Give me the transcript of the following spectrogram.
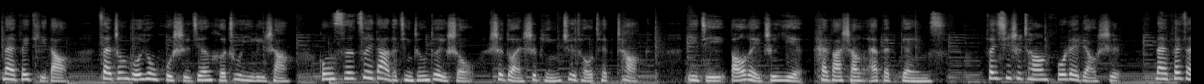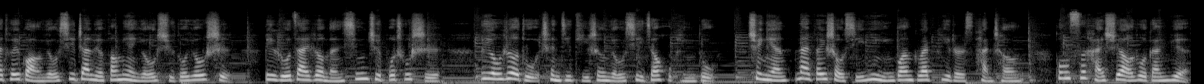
奈飞提到，在争夺用户时间和注意力上，公司最大的竞争对手是短视频巨头 TikTok 以及堡垒之夜开发商 Epic Games。分析师 Tom Fordy 表示，奈飞在推广游戏战略方面有许多优势，比如在热门新剧播出时，利用热度趁机提升游戏交互频度。去年，奈飞首席运营官 Greg Peters 坦诚，公司还需要若干月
